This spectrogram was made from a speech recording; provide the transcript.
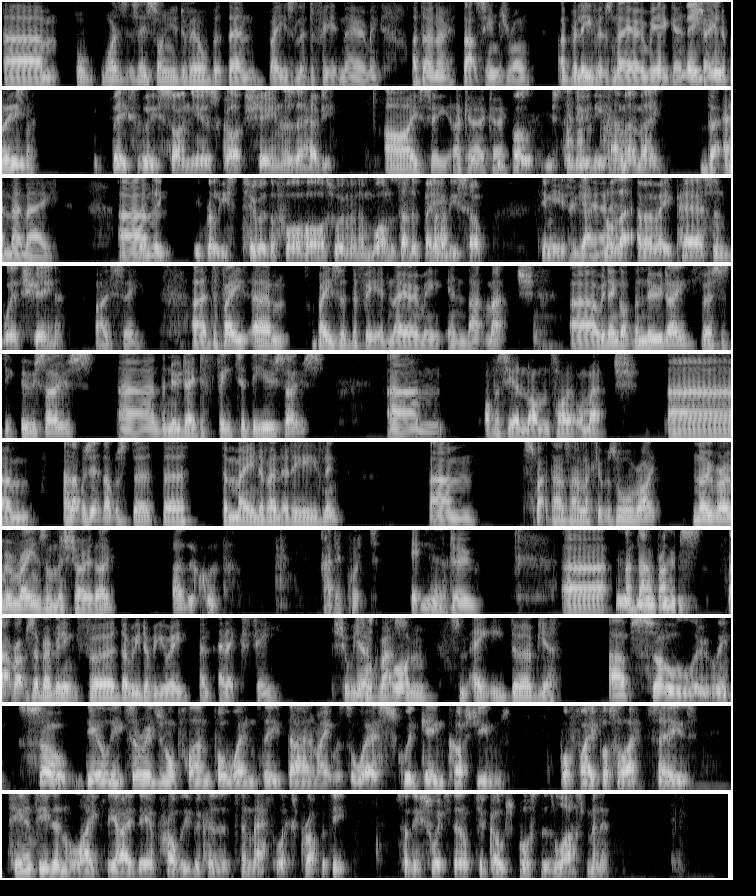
Um, why does it say Sonya Deville, but then Baszler defeated Naomi? I don't know. That seems wrong. I believe it's Naomi against Shayna Basically- Baszler. Basically, Sonya's got Shayna as a heavy. Oh, I see. Okay, okay. Both used to do the MMA. The MMA. Um, they released two of the four horsewomen and one's had a baby, so they needed to get Yeah. another MMA person with Shayna. I see. Uh, um, Baszler defeated Naomi in that match. Uh, we then got the New Day versus the Usos. Uh, the New Day defeated the Usos. Um, obviously, a non-title match, um, and that was it. That was the the the main event of the evening. Um, SmackDown sounded like it was all right. No Roman Reigns on the show though. Adequate. Adequate. It Yeah. will do. Uh, and that wraps that wraps up everything for WWE and NXT. Should we Yes, talk about some some AEW? Absolutely. So the Elite's original plan for Wednesday's Dynamite was to wear Squid Game costumes, but Fightful Select says TNT didn't like the idea, probably because it's a Netflix property, so they switched it up to Ghostbusters last minute.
